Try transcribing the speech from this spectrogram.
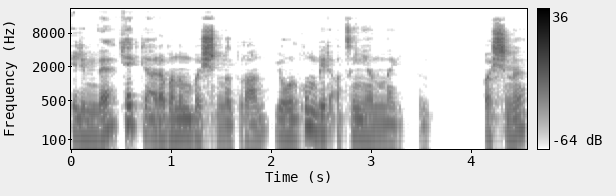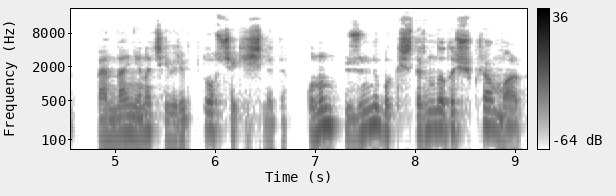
Elimde kekle arabanın başında duran yorgun bir atın yanına gittim. Başını benden yana çevirip dostça kişnedi. Onun hüzünlü bakışlarında da şükran vardı.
